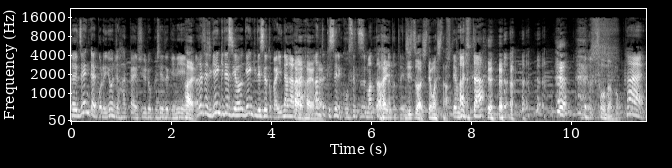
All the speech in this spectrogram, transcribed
で前回これ48回を収録してる時に、はい。私たち元気ですよ元気ですよとか言いながら、はいはいはい。あの時すでに骨折真っただはい中だったという、実はしてました。してました。そうなの。はい。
